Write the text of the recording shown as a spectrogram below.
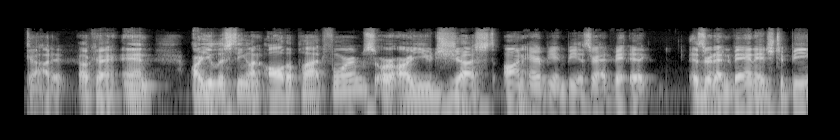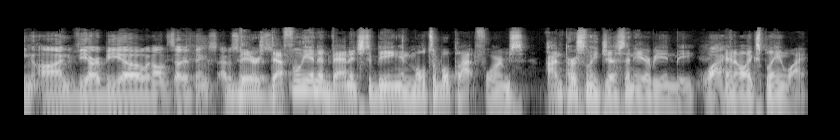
Got it. Okay. And are you listing on all the platforms or are you just on Airbnb? Is there adva- is there an advantage to being on VRBO and all these other things? I would assume There's definitely an advantage to being in multiple platforms. I'm personally just an Airbnb. Why? And I'll explain why.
